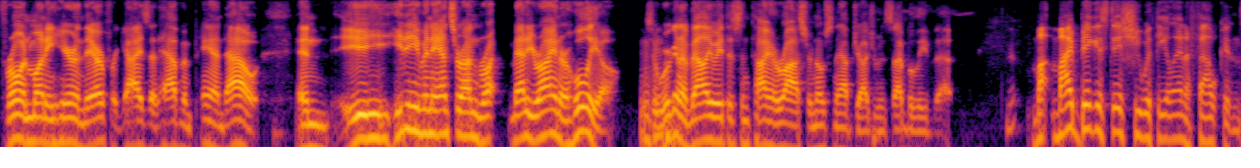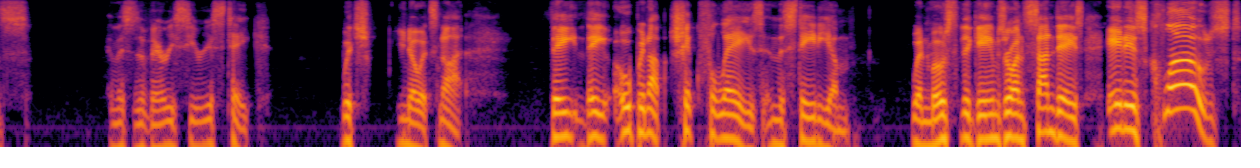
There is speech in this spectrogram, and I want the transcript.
throwing money here and there for guys that haven't panned out. And he, he didn't even answer on R- Matty Ryan or Julio. Mm-hmm. So we're going to evaluate this entire roster. No snap judgments. I believe that. My, my biggest issue with the Atlanta Falcons, and this is a very serious take, which you know it's not they they open up Chick-fil-A's in the stadium when most of the games are on Sundays. It is closed.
